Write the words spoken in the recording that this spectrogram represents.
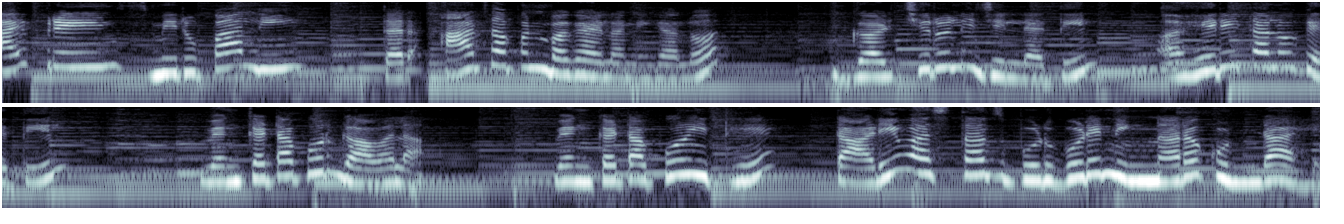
हाय फ्रेंड्स मी रुपाली. तर आज आपण बघायला निघालो गडचिरोली जिल्ह्यातील अहेरी तालुक्यातील व्यंकटापूर गावाला. व्यंकटापूर इथे टाळी वाजताच बुडबुडे निघणारा कुंड आहे.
